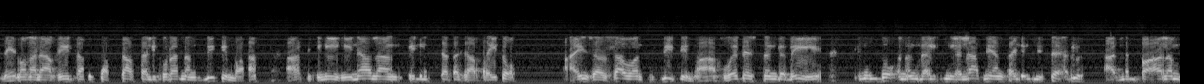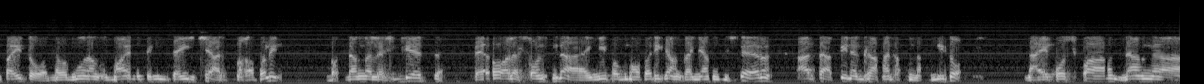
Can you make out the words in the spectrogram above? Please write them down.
May mga nakitang sapsap sa likuran ng biktima at hinihinalang pinagtataga pa ito. Ayon sa asawa ng biktima, Huwebes ng gabi, sinundo ng daling lalaki ang kanyang mister at nagpaalam pa ito na huwag munang kumain at hintayin siya at makabalik. Bakdang alas 10, pero alas 11 na, hindi pa bumabalik ang kanyang mister at uh, pinaghahanap na nito. Naipost pa ng ah,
